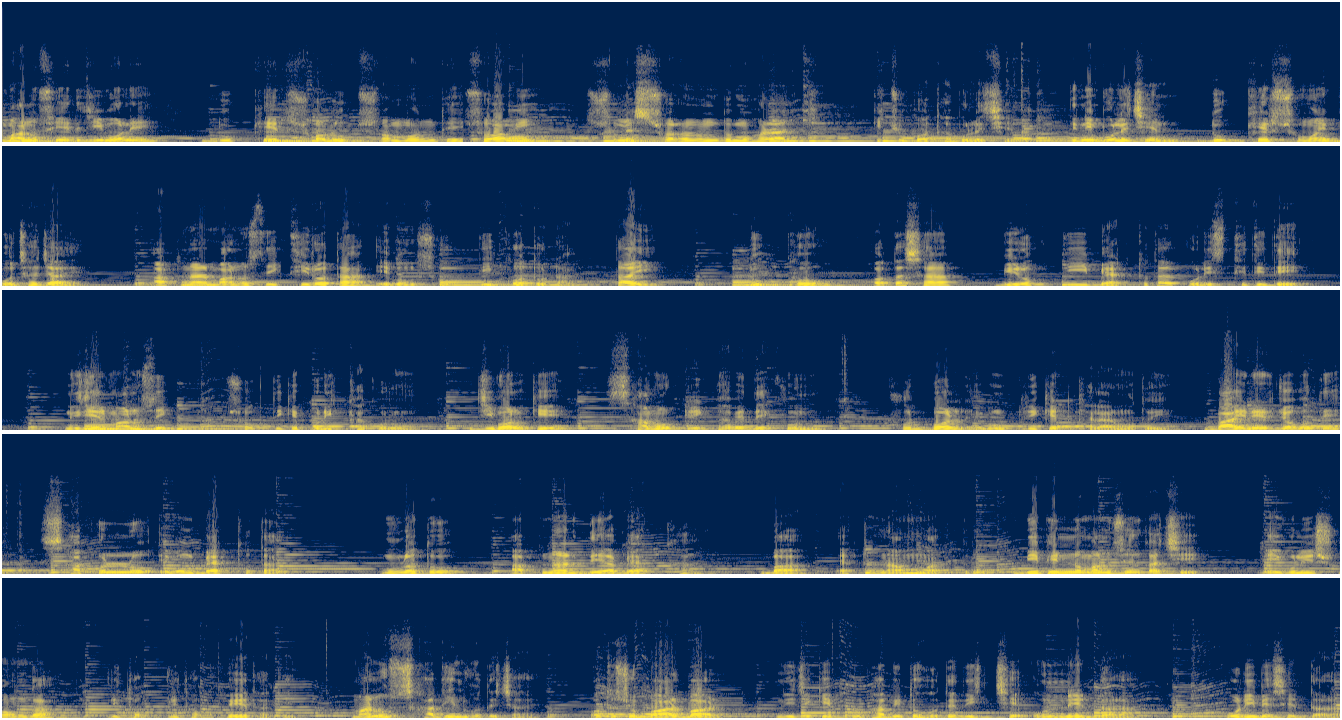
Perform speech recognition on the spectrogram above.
মানুষের জীবনে দুঃখের স্বরূপ সম্বন্ধে স্বামী সোমেশ্বরানন্দ মহারাজ কিছু কথা বলেছেন। তিনি বলেছেন, দুঃখের সময় বোঝা যায় আপনার মানসিক স্থিরতা এবং শক্তি কতটা। তাই দুঃখ, হতাশা, বিরক্তি, ব্যর্থতার পরিস্থিতিতে নিজের মানসিক শক্তিকে পরীক্ষা করুন। জীবনকে সামগ্রিকভাবে দেখুন ফুটবল এবং ক্রিকেট খেলার মতোই। বাইরের জগতে সাফল্য এবং ব্যর্থতা মূলত আপনার দেয়া ব্যাখ্যা বা একটা নামমাত্র। বিভিন্ন মানুষের কাছে এগুলির সংজ্ঞা পৃথক পৃথক হয়ে থাকে। মানুষ স্বাধীন হতে চায়, অথচ বারবার নিজেকে প্রভাবিত হতে দিচ্ছে অন্যের দ্বারা, পরিবেশের দ্বারা,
